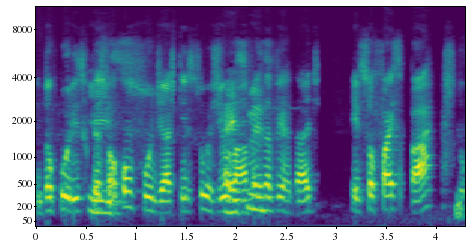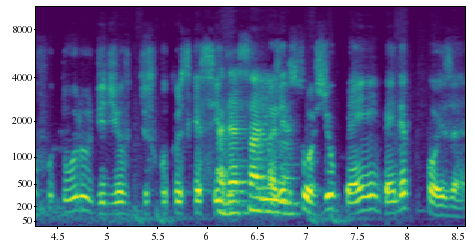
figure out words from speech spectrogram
Então por isso que o pessoal Isso. confunde, acha que ele surgiu É lá, mas na verdade ele só faz parte do futuro de, de Futuro Esquecido. É dessa linha. mas ele surgiu bem, bem depois, é.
